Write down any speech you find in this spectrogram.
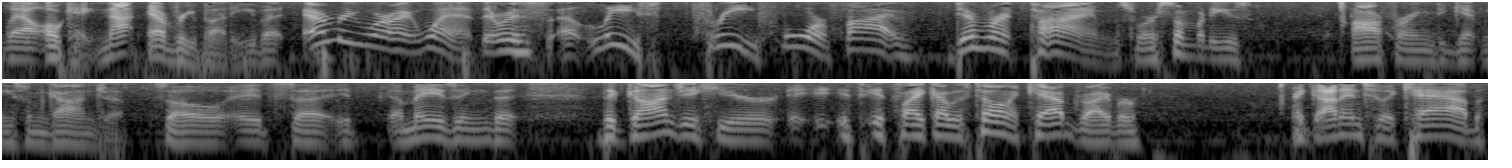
Well, okay, not everybody, but everywhere I went, there was at least three, four, five different times where somebody's offering to get me some ganja. So it's uh, it's amazing that the ganja here. It's it's like I was telling a cab driver. I got into a cab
